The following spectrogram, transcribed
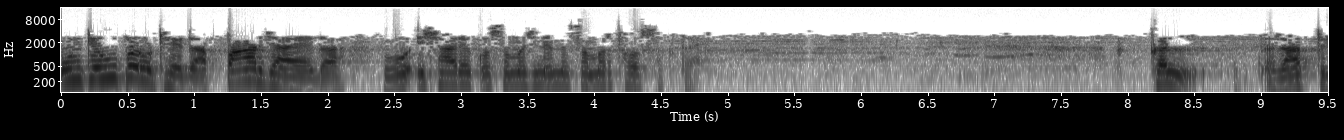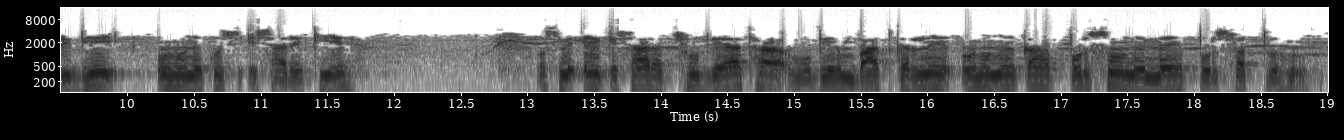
उनके ऊपर उठेगा, पार जाएगा, वो इशारे को समझने में समर्थ हो सकता है। कल रात्रि भी उन्होंने कुछ इशारे किए। उसमें एक इशारा छूट गया था, वो भी हम बात कर लें। उन्होंने कहा, पुरुषों में मैं पुरुषत्व हूँ।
